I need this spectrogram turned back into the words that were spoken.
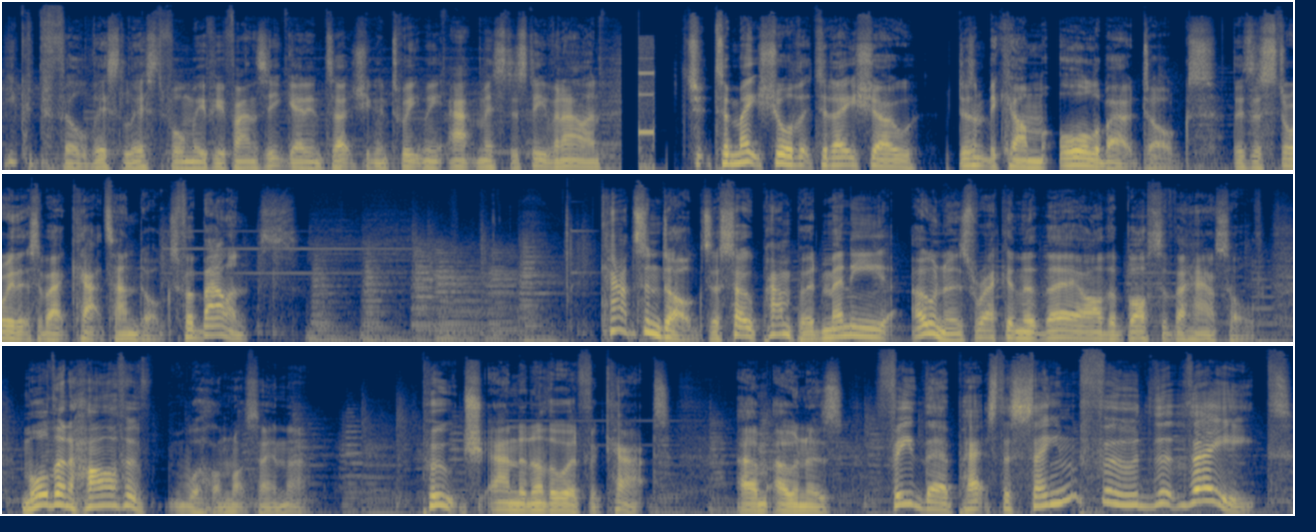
you could fill this list for me if you fancy. Get in touch. You can tweet me at Mr. Stephen Allen. T- to make sure that today's show doesn't become all about dogs, there's a story that's about cats and dogs for balance. Cats and dogs are so pampered, many owners reckon that they are the boss of the household. More than half of, well, I'm not saying that. Pooch, and another word for cat, um, owners feed their pets the same food that they eat.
